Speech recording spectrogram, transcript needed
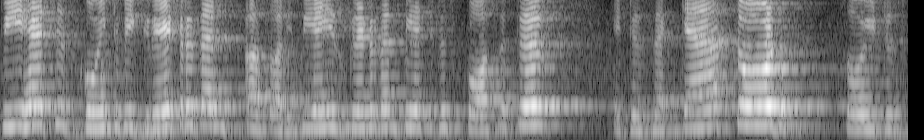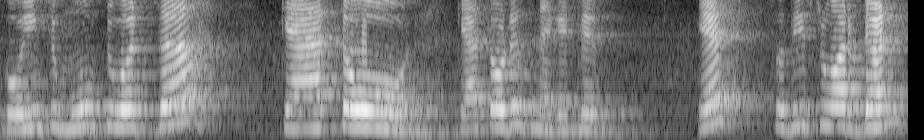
pH is going to be greater than uh, sorry pi is greater than pH it is positive. It is a cathode. So it is going to move towards the cathode. Cathode is negative. Yes? So these two are done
